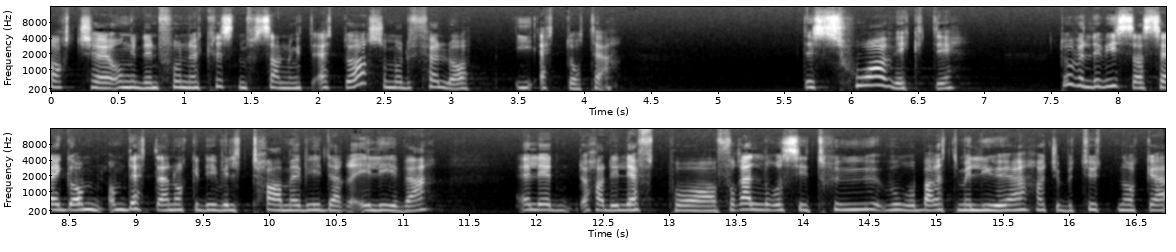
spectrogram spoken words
Har ikke ungen din funnet kristen forsamling etter ett år, så må du følge opp i ett år til. Det er så viktig. Da vil det vise seg om, om dette er noe de vil ta med videre i livet. Eller har de levd på foreldre si tru, vært bare et miljø, har ikke betydd noe.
